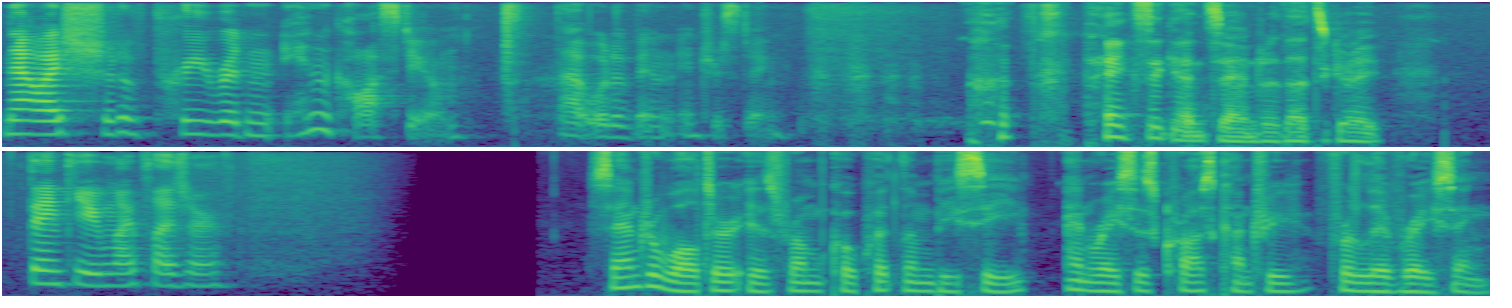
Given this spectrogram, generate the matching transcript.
Now I should have pre-ridden in costume. That would have been interesting. Thanks again, Sandra. That's great. Thank you, my pleasure. Sandra Walter is from Coquitlam, BC, and races cross country for Liv Racing.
